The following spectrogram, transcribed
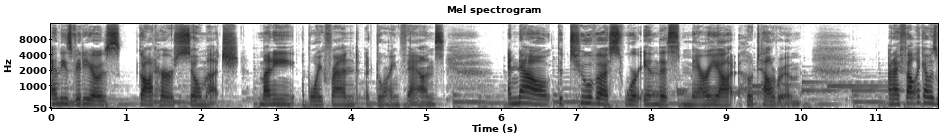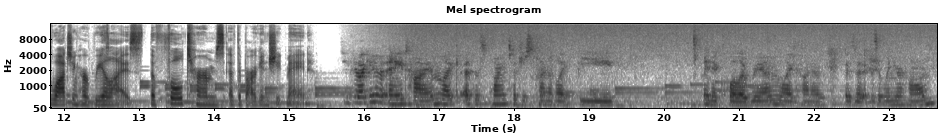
And these videos got her so much money, a boyfriend, adoring fans. And now the two of us were in this Marriott hotel room. And I felt like I was watching her realize the full terms of the bargain she'd made. Do you feel like you have any time, like at this point, to just kind of like be in equilibrium? Like, kind of, is it is it when you're home?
